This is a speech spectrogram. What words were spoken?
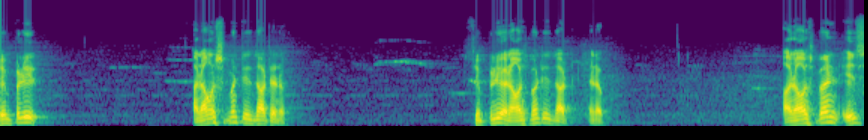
Simply announcement is not enough. Simply announcement is not enough. Announcement is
